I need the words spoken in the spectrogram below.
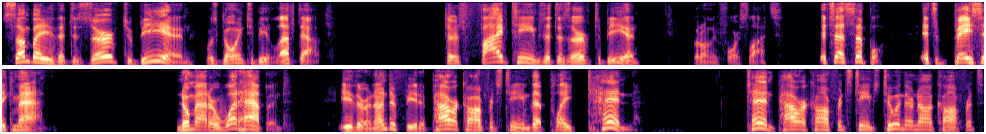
Somebody that deserved to be in was going to be left out. There's five teams that deserve to be in, but only four slots. It's that simple. It's basic math. No matter what happened, either an undefeated power conference team that played 10, 10 power conference teams, two in their non conference.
